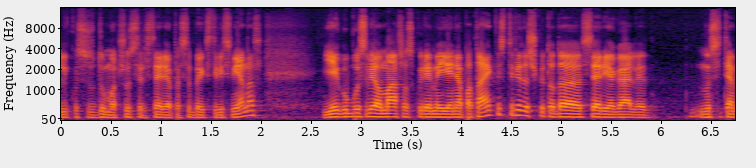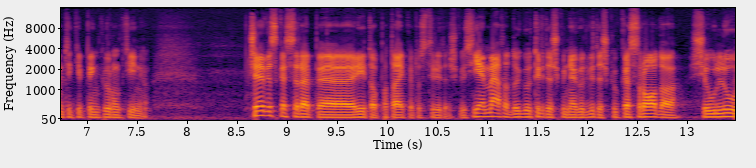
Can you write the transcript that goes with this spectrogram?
likusius du mačius ir serija pasibaigs 3-1. Jeigu bus vėl mačas, kuriame jie nepataikys tritaškių, tada serija gali nusitemti iki penkių rungtynių. Čia viskas yra apie ryto pataikytus tritaškius. Jie meta daugiau tritaškių negu dvitaškių, kas rodo šiaulių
